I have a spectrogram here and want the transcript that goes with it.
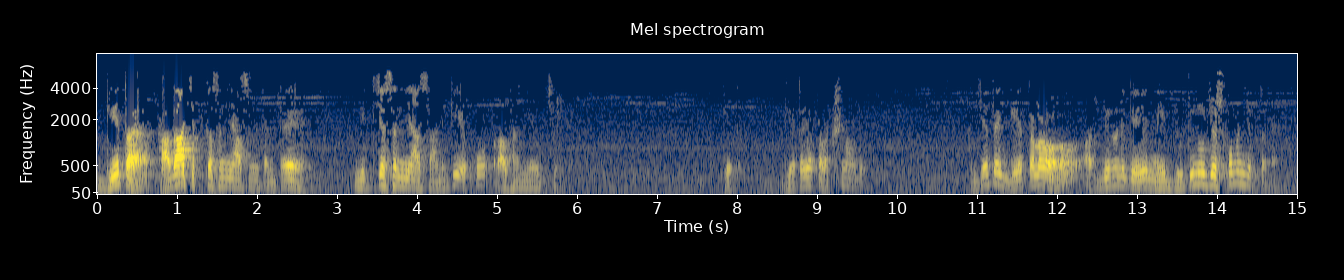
గీత కాదాచిత్క సన్యాసం కంటే నిత్య సన్యాసానికి ఎక్కువ ప్రాధాన్యం ఇచ్చింది గీత. గీత యొక్క లక్షణం అది. అంచేతే గీతలో అర్జునుడికి నీ డ్యూటీ నువ్వు చేసుకోమని చెప్తాడు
